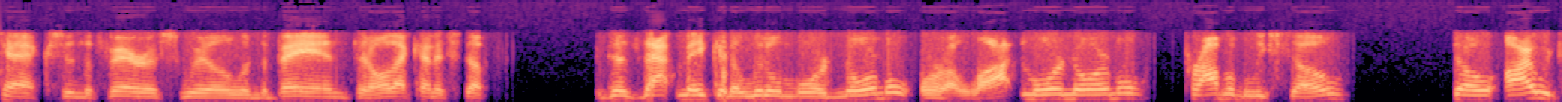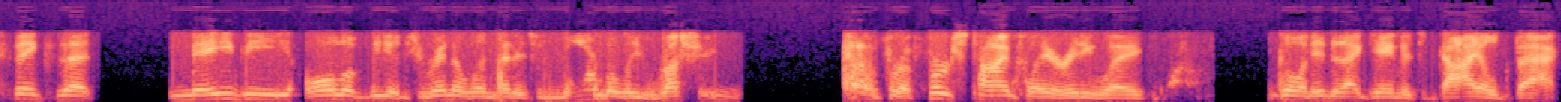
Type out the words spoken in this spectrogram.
Tex and the Ferris wheel and the bands and all that kind of stuff, does that make it a little more normal or a lot more normal? Probably so. So I would think that maybe all of the adrenaline that is normally rushing for a first time player anyway, going into that game is dialed back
